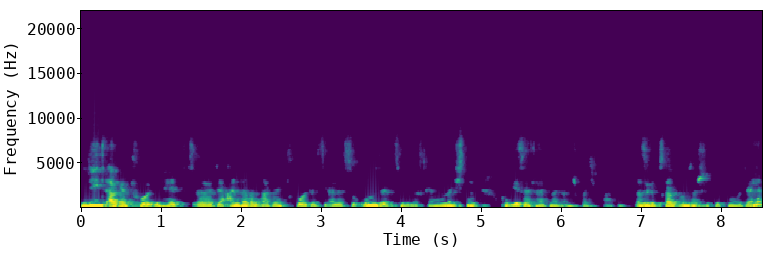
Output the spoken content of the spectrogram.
Lead-Agentur, ihr helft äh, der anderen Agentur, dass sie alles so umsetzen, wie sie das gerne möchten und ihr seid halt mein Ansprechpartner. Also gibt es ganz unterschiedliche Modelle.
